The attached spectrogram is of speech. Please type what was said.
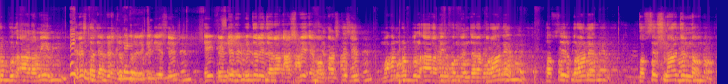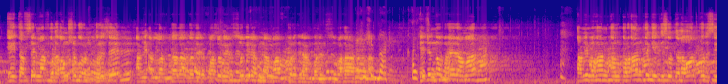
রব্বুল আলামিন ফেরেশতা যা করে রেখে দিয়েছেন এই প্যান্ডেলের ভিতরে যারা আসবে এবং আসতেছে মহান রব্বুল আলামিন বলবেন যারা কোরআনের তাফসীর কোরআনের তাফসীর শোনার জন্য এই তাফসীর মাহফিলে অংশগ্রহণ করেছে আমি আল্লাহ তাআলা তাদের পছন্দের সগীরা গুনাহ মাফ করে দিলাম বলেন সুবহানাল্লাহ। এই জন্য ভাইয়ের আমার আমি মহান আল কোরআন থেকে কিছু তেলাওয়াত করেছি।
